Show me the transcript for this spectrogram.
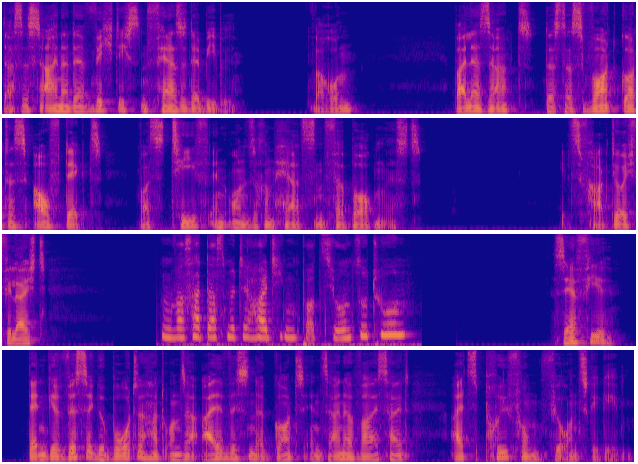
Das ist einer der wichtigsten Verse der Bibel. Warum? Weil er sagt, dass das Wort Gottes aufdeckt, was tief in unseren Herzen verborgen ist. Jetzt fragt ihr euch vielleicht, und was hat das mit der heutigen Portion zu tun? Sehr viel, denn gewisse Gebote hat unser allwissender Gott in seiner Weisheit als Prüfung für uns gegeben.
